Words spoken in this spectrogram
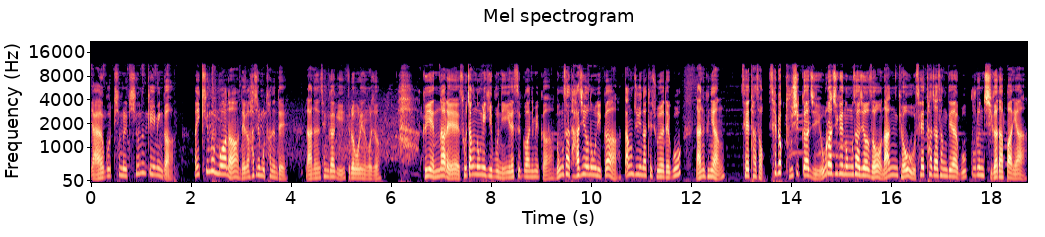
야구 팀을 키우는 게임인가? 아니 키우면 뭐하나 내가 하질 못하는데 라는 생각이 들어버리는 거죠. 하, 그 옛날에 소장농의 기분이 이랬을 거 아닙니까? 농사 다 지어놓으니까 땅 주인한테 줘야 되고 난 그냥 세 타석. 새벽 2시까지 오라지게 농사지어서 난 겨우 세 타자 상대하고 꿀은 지가 다 빠냐?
